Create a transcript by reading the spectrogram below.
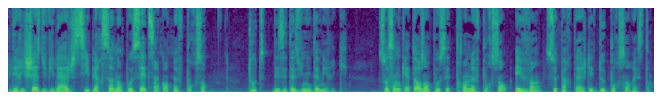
Des richesses du village, 6 personnes en possèdent 59%, toutes des États-Unis d'Amérique. 74 en possèdent 39% et 20 se partagent les 2% restants.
